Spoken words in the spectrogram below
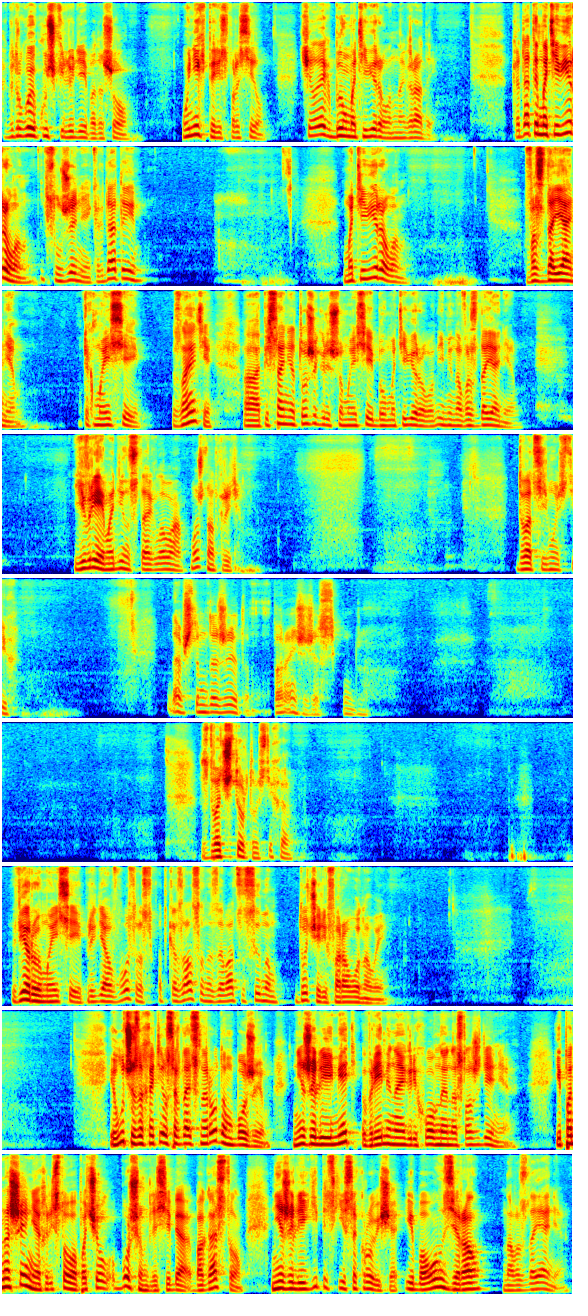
к другой кучке людей подошел. У них переспросил. Человек был мотивирован наградой. Когда ты мотивирован в служении, когда ты мотивирован воздаянием, как Моисей. Знаете, а, Писание тоже говорит, что Моисей был мотивирован именно воздаянием. Евреям 11 глава. Можно открыть? 27 стих. Да, что мы даже это, пораньше сейчас, секунду. С 24 стиха. Верую Моисей, придя в возраст, отказался называться сыном дочери фараоновой. И лучше захотел страдать с народом Божиим, нежели иметь временное греховное наслаждение. И поношение Христова почел большим для себя богатством, нежели египетские сокровища, ибо он взирал на воздаяние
